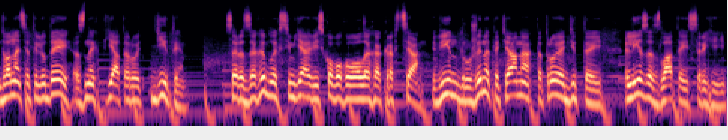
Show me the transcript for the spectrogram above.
12 людей, з них п'ятеро діти. Серед загиблих сім'я військового Олега Кравця. Він, дружина Тетяна та троє дітей Ліза, Злата і Сергій.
